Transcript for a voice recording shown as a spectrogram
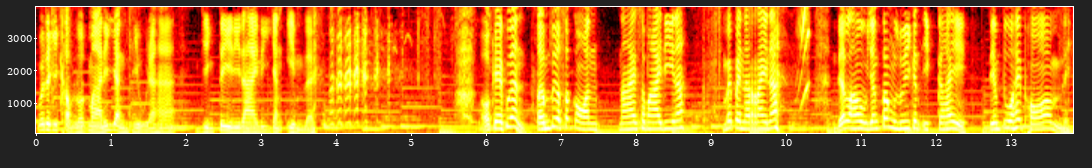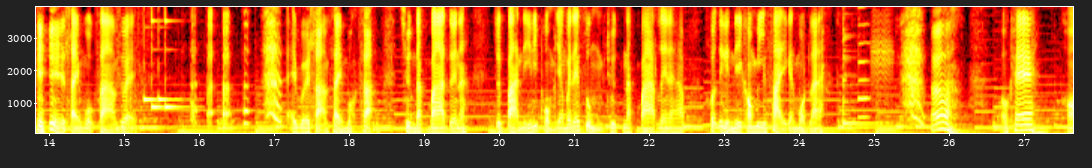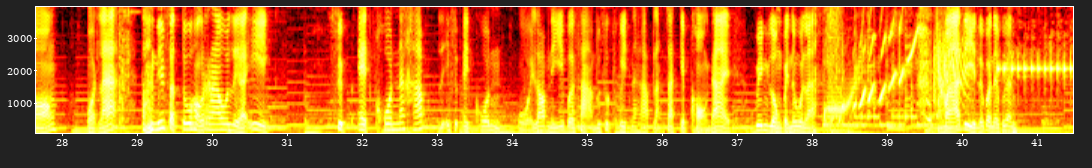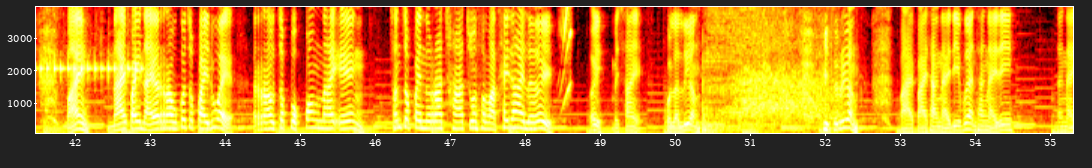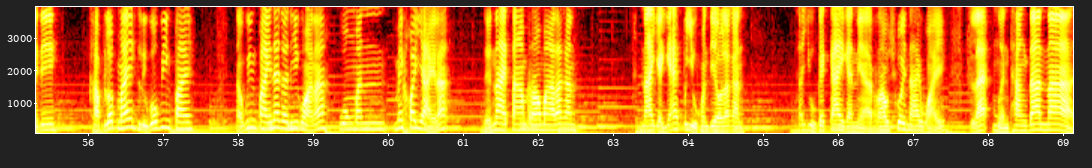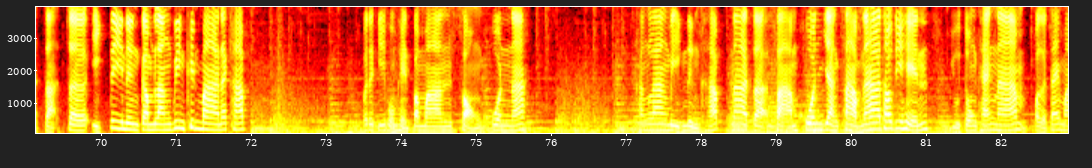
เมื่อกี้ขับรถมานี่อย่างหิวนะฮะ ยิงตีนี่ได้นี่อย่างอิ่มเลย โอเคเพื่อนเติมเลือดซะก่อนนายสบายดีนะ ไม่เป็นอะไรนะ เดี๋ยวเรายังต้องลุยกันอีกไกล เตรียมตัวให้พร้อมนี่ใส่หมวกสามด้วย ไอเบอร์สามใส่หมวกสามชุดนักบาสด้วยนะจนป่านนี้นี่ผมยังไม่ได้สุ่มชุดนักบาสเลยนะครับ คนอื่นนี่เขามีใส่กันหมดแล้ว เออ โอเค ของหมดล้วตอนนี้ศัตรูของเราเหลืออีก 11 คนนะครับ หรืออีก 11 คนโอ้ยรอบนี้เบอร์ 3 รู้สึกฟิตนะครับ หลังจากเก็บของได้ วิ่งลงไปนู่นละหมาดีดหรือเปล่าเนี่ยเพื่อน ไป นายไปไหนเราก็จะไปด้วย เราจะปกป้องนายเอง ฉันจะเป็นราชาโจรสลัดให้ได้เลย เอ้ย ไม่ใช่ คนละเรื่อง ผิดเรื่อง ไปไปทางไหนดีเพื่อนทางไหนดี ทางไหนดี ขับรถไหมหรือว่าวิ่งไปวิ่งไปน่าจะดีกว่านะ วงมันไม่ค่อยใหญ่ละ เดี๋ยวนายตามเรามาแล้วกัน นายอย่าแยกไปอยู่คนเดียวแล้วกัน ถ้าอยู่ใกล้ๆกันเนี่ยเราช่วยนายไหว และเหมือนทางด้านหน้าจะเจออีกตีหนึ่งกำลังวิ่งขึ้นมานะครับเมื่อกี้ผมเห็นประมาณ 2 คนนะ ข้างล่างมีอีกหนึ่งครับ น่าจะ 3 คนอย่างต่ำนะฮะเท่าที่เห็นอยู่ตรงแท้งน้ำเปิดได้ไหม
